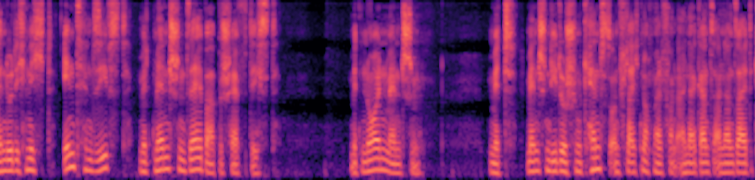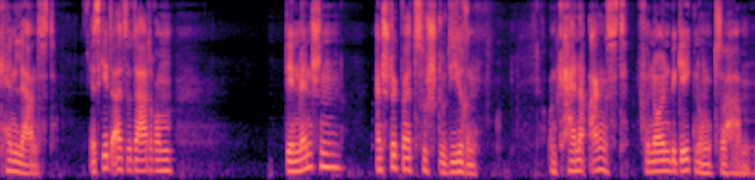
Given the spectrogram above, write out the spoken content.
wenn du dich nicht intensivst mit Menschen selber beschäftigst, mit neuen Menschen, mit Menschen, die du schon kennst und vielleicht nochmal von einer ganz anderen Seite kennenlernst. Es geht also darum, den Menschen ein Stück weit zu studieren und keine Angst vor neuen Begegnungen zu haben.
